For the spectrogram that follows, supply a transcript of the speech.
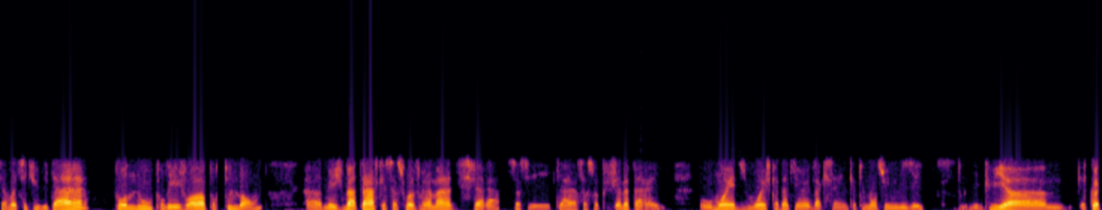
Ça va être sécuritaire pour nous, pour les joueurs, pour tout le monde. Euh, mais je m'attends à ce que ça soit vraiment différent. Ça, c'est clair, ça ne sera plus jamais pareil. Au moins, du moins, jusqu'à temps qu'il y ait un vaccin, que tout le monde soit immunisé. Et puis, euh, écoute,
